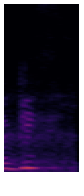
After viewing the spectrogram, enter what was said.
ugly.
